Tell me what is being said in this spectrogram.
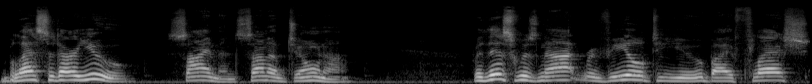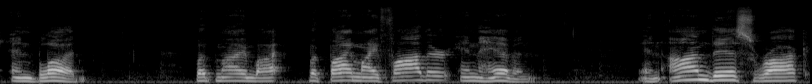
Blessed are you, Simon, son of Jonah. For this was not revealed to you by flesh and blood, but, by, but by my Father in heaven. And on this rock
